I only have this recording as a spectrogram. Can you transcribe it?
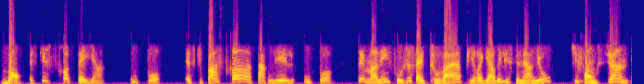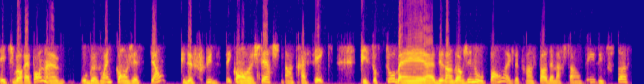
Bon, est-ce qu'il sera payant ou pas? Est-ce qu'il passera par l'île ou pas? Tu sais, il faut juste être ouvert puis regarder les scénarios qui fonctionne et qui va répondre aux besoins de congestion puis de fluidité qu'on recherche dans le trafic. Puis surtout, ben, désengorger nos ponts avec le transport de marchandises et tout ça.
